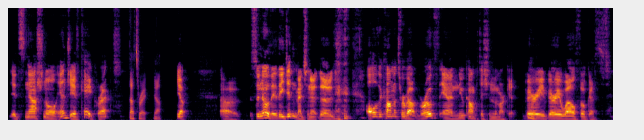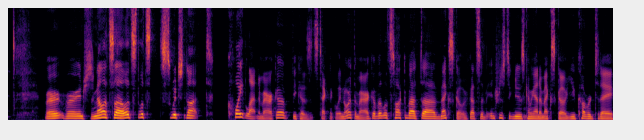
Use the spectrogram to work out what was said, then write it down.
it's National and JFK, correct? That's right. Yeah. Yep. Uh, so no, they, they didn't mention it. Uh, all the comments were about growth and new competition in the market. Very, hmm. very well focused. Very, very interesting. Now let's uh, let's let's switch not quite Latin America because it's technically North America, but let's talk about uh, Mexico. We've got some interesting news coming out of Mexico. You covered today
